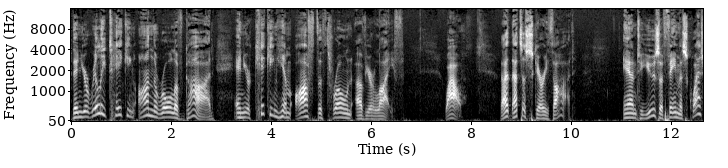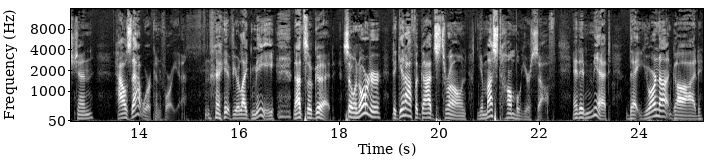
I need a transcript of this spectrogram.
then you're really taking on the role of God and you're kicking him off the throne of your life. Wow that, that's a scary thought. And to use a famous question, how's that working for you? if you're like me, not so good. So, in order to get off of God's throne, you must humble yourself and admit that you're not God,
